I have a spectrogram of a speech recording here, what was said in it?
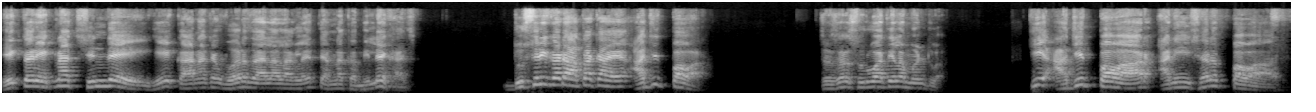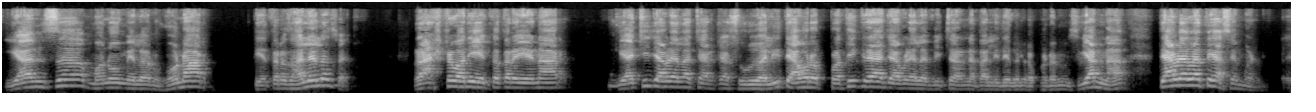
एकतर एकनाथ शिंदे हे कानाच्या वर जायला लागले त्यांना कमी लेखायचं. दुसरीकडे आता काय अजित पवार. जसं सुरुवातीला म्हटलं की अजित पवार आणि शरद पवार यांचं मनोमिलन होणार ते तर झालेलंच आहे. राष्ट्रवादी एकत्र येणार याची ज्या वेळेला चर्चा सुरू झाली त्यावर प्रतिक्रिया ज्या वेळेला विचारण्यात आली देवेंद्र फडणवीस यांना त्यावेळेला ते असे म्हणले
